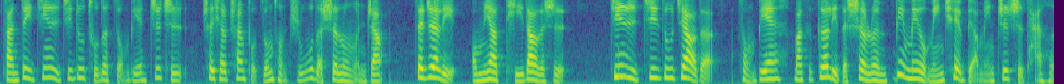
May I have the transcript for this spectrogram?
反对今日基督徒的总编支持撤销川普总统职务的社论文章。在这里，我们要提到的是，今日基督教的总编马克·戈里的社论并没有明确表明支持弹劾。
